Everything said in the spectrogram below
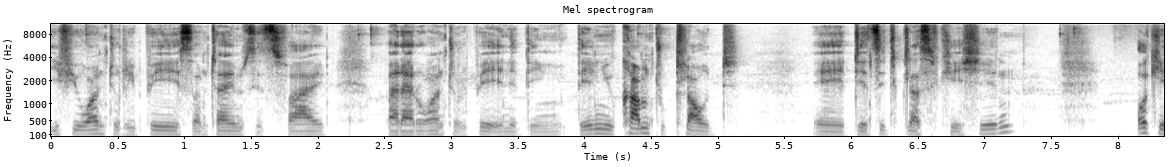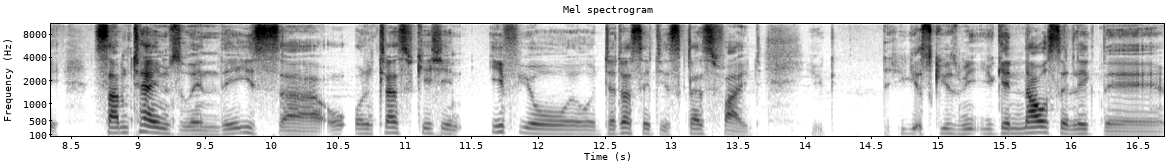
if you want to repay sometimes it's fine but I don't want to repay anything. Then you come to cloud uh, density classification. Okay sometimes when there is uh, on classification if your data set is classified you, you excuse me you can now select the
